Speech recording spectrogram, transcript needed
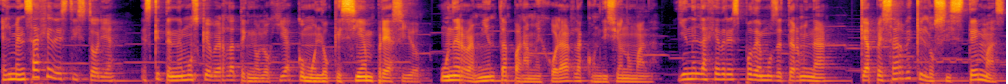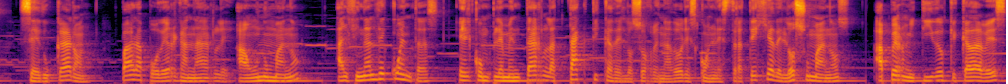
El mensaje de esta historia es que tenemos que ver la tecnología como lo que siempre ha sido, una herramienta para mejorar la condición humana. Y en el ajedrez podemos determinar que a pesar de que los sistemas se educaron para poder ganarle a un humano, al final de cuentas, el complementar la táctica de los ordenadores con la estrategia de los humanos ha permitido que cada vez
